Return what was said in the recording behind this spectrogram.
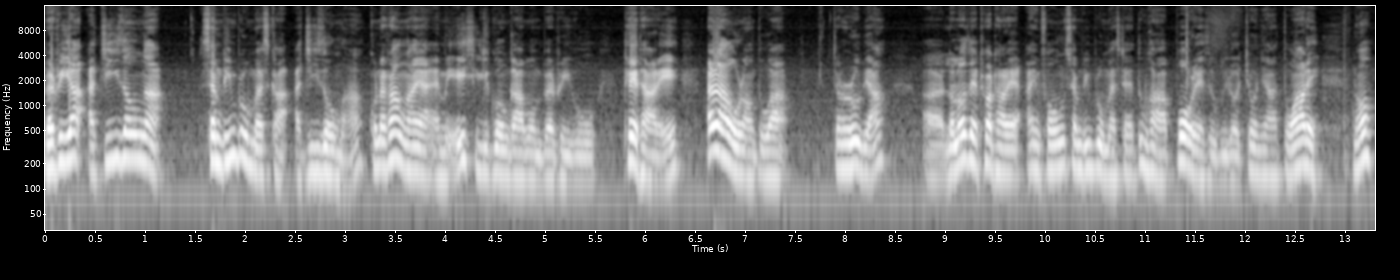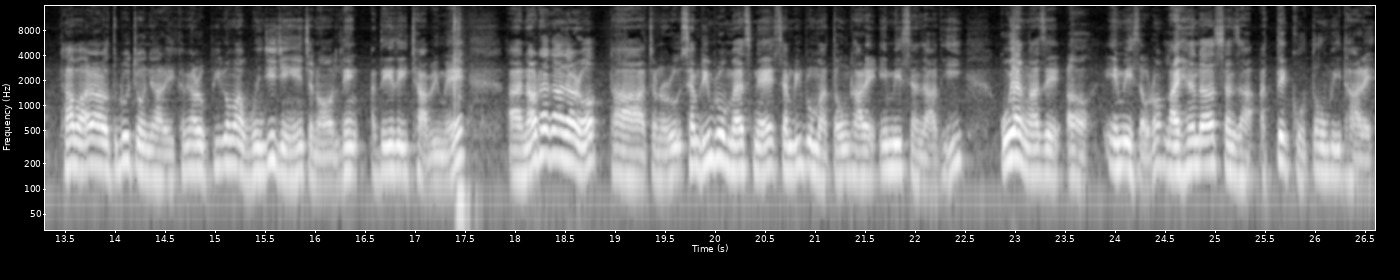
ဘက်ထရီကအကြီးဆုံးက 17 Pro Max ကအကြီးဆုံးပါ9500 mAh silicon carbon battery ကိုထည့်ထားတယ်အဲ့ဒါကိုတော့သူကကျွန်တော်တို့ဗျာအာလောလောဆယ်ထွက်ထားတဲ့ iPhone 17 Pro Max တဲ့သူဟာပေါ့တယ်ဆိုပြီးတော့ကြော်ညာသွားတယ်เนาะဒါပါအဲ့ဒါတော့သူတို့ကြော်ညာတွေခင်ဗျားတို့ပြီးတော့မှဝင်ကြည့်ခြင်းရင်ကျွန်တော် link အသေးစိတ်ချပေးမယ်အာနောက်ထပ်ကကြတော့ဒါကျွန်တော်တို့17 Pro Max နဲ့17 Pro မှာသုံးထားတဲ့ image sensor ဒီ950အော် image ဆိုတော့ light hander sensor အသစ်ကိုသုံးပေးထားတယ်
